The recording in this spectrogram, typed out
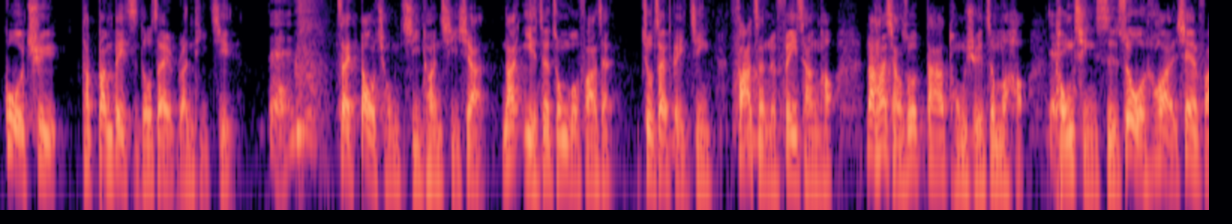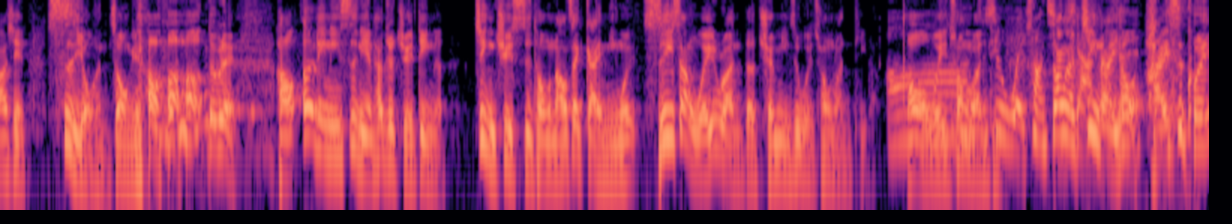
过去他半辈子都在软体界，对，在道琼集团旗下，那也在中国发展。就在北京发展的非常好，那他想说大家同学这么好，同寝室，所以我后来现在发现室友很重要，对不对？好，二零零四年他就决定了进去四通，然后再改名为，实际上微软的全名是伟创软体了。哦，伟创软体。是伟创，当然进来以后还是亏，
